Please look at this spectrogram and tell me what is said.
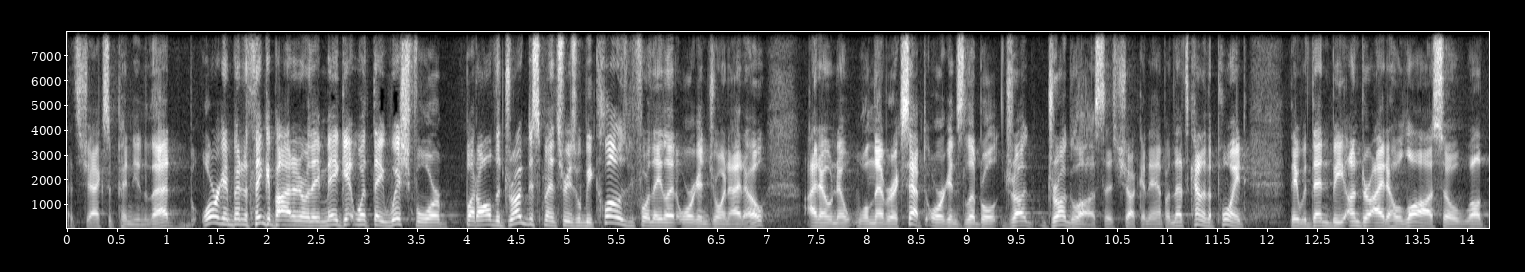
That's Jack's opinion of that. Oregon better think about it or they may get what they wish for, but all the drug dispensaries will be closed before they let Oregon join Idaho. Idaho will never accept Oregon's liberal drug, drug laws, says Chuck and Amp. And that's kind of the point. They would then be under Idaho law, so, well,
